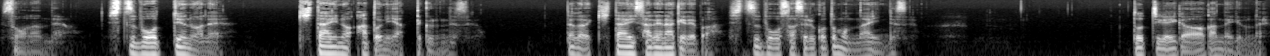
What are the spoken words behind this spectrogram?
そうなんだよ。失望っていうのはね、期待の後にやってくるんですよ。だから期待されなければ失望させることもないんですよ。どっちがいいかはわかんないけどね。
